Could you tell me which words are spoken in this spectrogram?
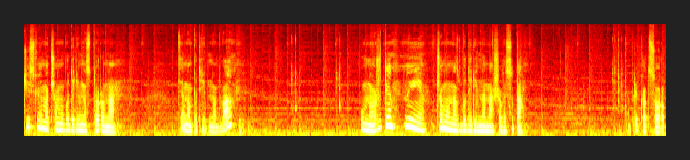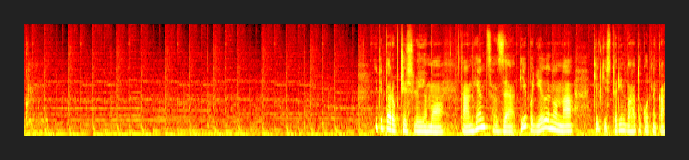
Обчислюємо, чому буде рівна сторона. Це нам потрібно 2. Помножити. Ну і чому в нас буде рівна наша висота? Наприклад, 40. І тепер обчислюємо тангенс з π поділено на кількість сторін багатокутника.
